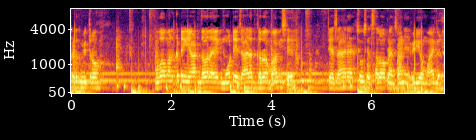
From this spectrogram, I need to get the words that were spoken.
ખેડૂત મિત્રો. નવા માર્કેટિંગ યાર્ડ દ્વારા એક મોટી જાહેરાત કરવામાં આવી છે. તે જાહેરાત શું છે ચાલો આપણે જાણીએ વિડીયોમાં આગળ.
